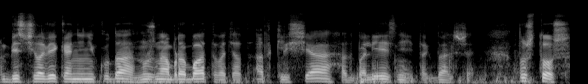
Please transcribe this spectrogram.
без человека они никуда. Нужно обрабатывать от, от клеща, от болезней и так дальше. Ну что ж,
